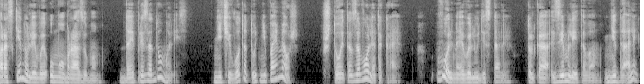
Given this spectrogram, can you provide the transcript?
пораскинули вы умом-разумом, да и призадумались. Ничего-то тут не поймешь. Что это за воля такая? Вольные вы люди стали, только земли-то вам не дали.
